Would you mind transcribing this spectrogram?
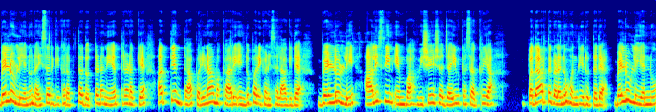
ಬೆಳ್ಳುಳ್ಳಿಯನ್ನು ನೈಸರ್ಗಿಕ ರಕ್ತದೊತ್ತಡ ನಿಯಂತ್ರಣಕ್ಕೆ ಅತ್ಯಂತ ಪರಿಣಾಮಕಾರಿ ಎಂದು ಪರಿಗಣಿಸಲಾಗಿದೆ. ಬೆಳ್ಳುಳ್ಳಿ, ಆಲಿಸಿನ್ ಎಂಬ ವಿಶೇಷ ಜೈವಿಕ ಸಕ್ರಿಯ ಪದಾರ್ಥಗಳನ್ನು ಹೊಂದಿರುತ್ತದೆ. ಬೆಳ್ಳುಳ್ಳಿಯನ್ನು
